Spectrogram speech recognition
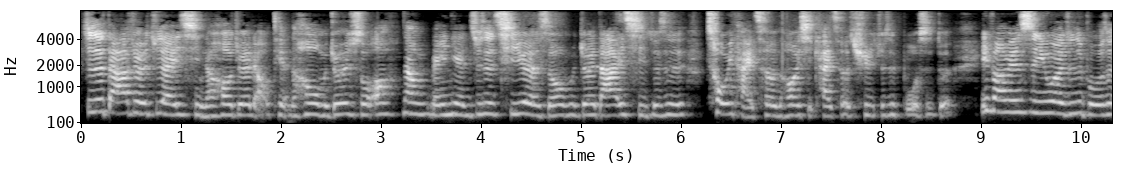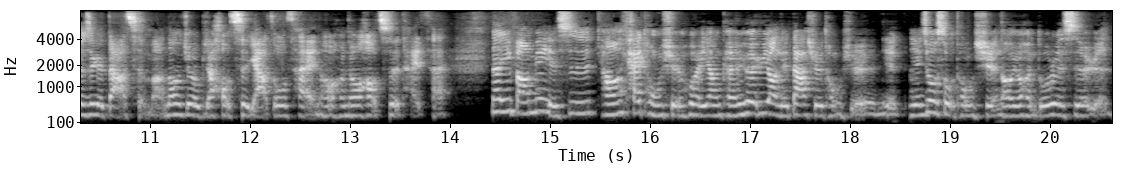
就是大家就会聚在一起，然后就会聊天。然后我们就会说，哦，那每一年就是七月的时候，我们就会大家一起就是凑一台车，然后一起开车去就是波士顿。一方面是因为就是波士顿是个大城嘛，然后就有比较好吃的亚洲菜，然后很多好吃的台菜。那一方面也是好像开同学会一样，可能会遇到你的大学同学、研研究所同学，然后有很多认识的人，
